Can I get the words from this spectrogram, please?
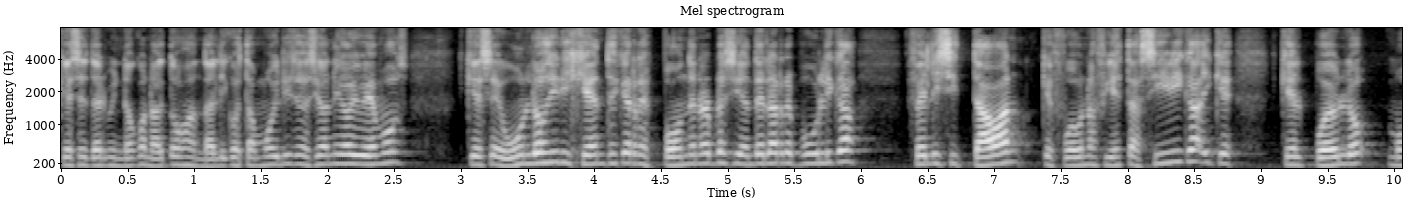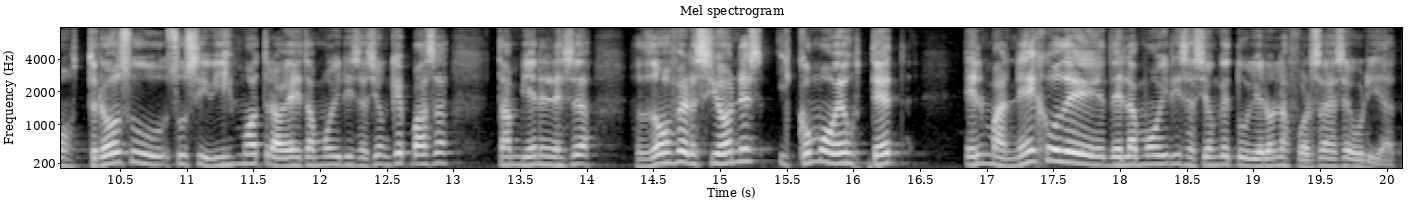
que se terminó con actos vandálicos esta movilización y hoy vemos que según los dirigentes que responden al presidente de la República, felicitaban que fue una fiesta cívica y que, que el pueblo mostró su, su, civismo a través de esta movilización. ¿Qué pasa también en esas dos versiones y cómo ve usted el manejo de, de la movilización que tuvieron las fuerzas de seguridad?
